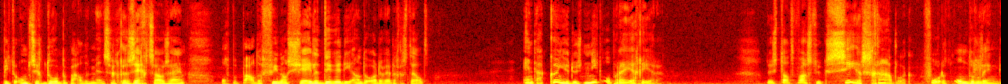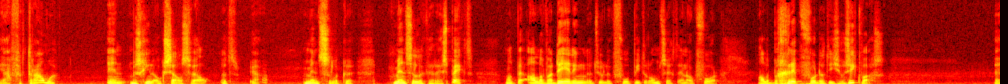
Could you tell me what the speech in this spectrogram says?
Pieter Omtzigt door bepaalde mensen gezegd zou zijn. Of bepaalde financiële dingen die aan de orde werden gesteld. En daar kun je dus niet op reageren. Dus dat was natuurlijk zeer schadelijk voor het onderling ja, vertrouwen. En misschien ook zelfs wel het ja, menselijke, menselijke respect. Want bij alle waardering natuurlijk voor Pieter Omtzigt en ook voor alle begrip voordat hij zo ziek was. Uh,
